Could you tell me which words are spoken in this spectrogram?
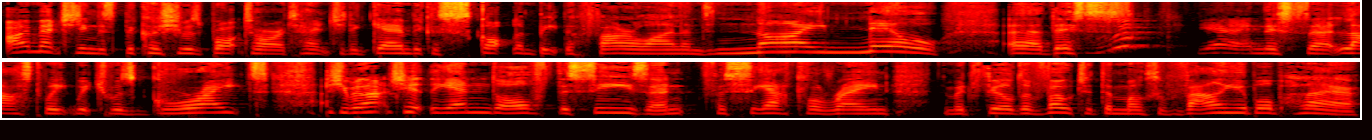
I'm mentioning this because she was brought to our attention again because Scotland beat the Faroe Islands 9 0 uh, this. Yeah, in this uh, last week, which was great. She was actually at the end of the season for Seattle Reign, the midfielder voted the most valuable player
